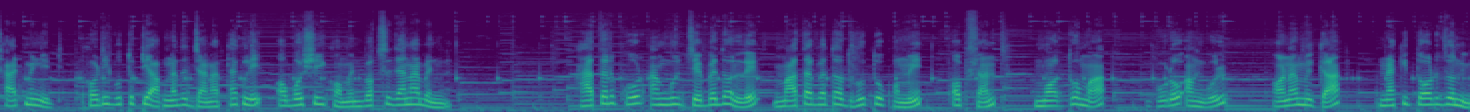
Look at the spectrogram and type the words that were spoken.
ষাট মিনিট? সঠিক উত্তরটি আপনাদের জানার থাকলে অবশ্যই কমেন্ট বক্সে জানাবেন। হাতের কোর আঙ্গুল চেপে ধরলে মাথা ব্যথা দ্রুত কমে। অপশান মধ্যমা বুড়ো আঙ্গুল, অনামিকা নাকি তর্জনী?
